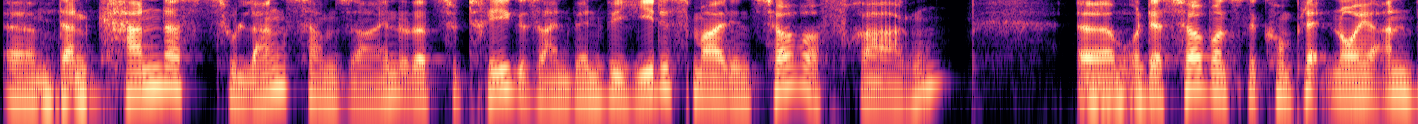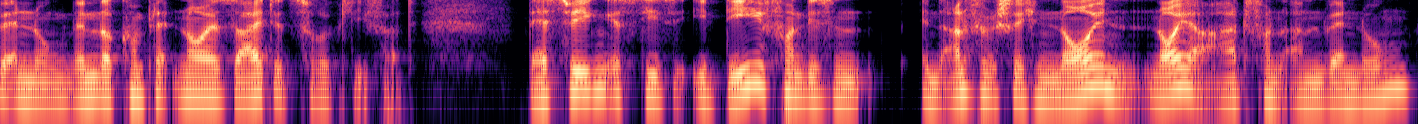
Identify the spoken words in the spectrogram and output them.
ähm, mhm. dann kann das zu langsam sein oder zu träge sein, wenn wir jedes Mal den Server fragen ähm, mhm. und der Server uns eine komplett neue Anwendung, eine komplett neue Seite zurückliefert. Deswegen ist diese Idee von diesen in Anführungsstrichen neuen, neue Art von Anwendungen,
